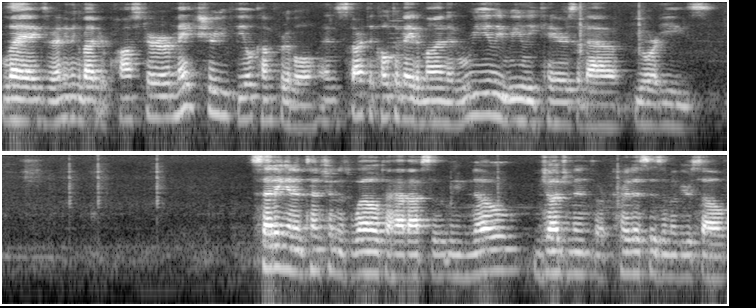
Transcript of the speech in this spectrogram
legs or anything about your posture, make sure you feel comfortable and start to cultivate a mind that really, really cares about your ease. Setting an intention as well to have absolutely no judgment or criticism of yourself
